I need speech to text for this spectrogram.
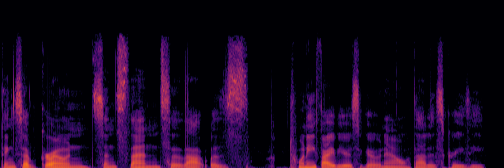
things have grown since then. So that was 25 years ago now. That is crazy.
